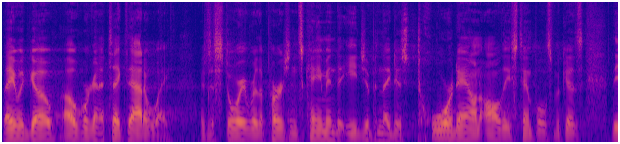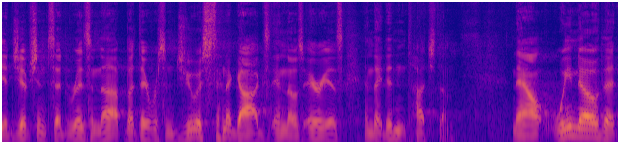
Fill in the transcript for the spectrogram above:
they would go, Oh, we're going to take that away. There's a story where the Persians came into Egypt and they just tore down all these temples because the Egyptians had risen up, but there were some Jewish synagogues in those areas and they didn't touch them. Now, we know that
